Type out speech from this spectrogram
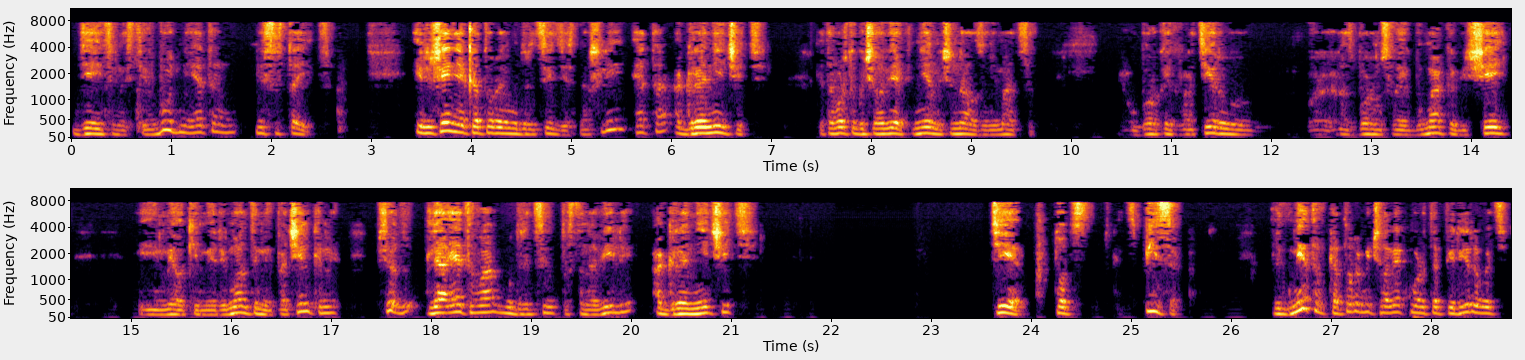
деятельности в будни, это не состоится. И решение, которое мудрецы здесь нашли, это ограничить, для того, чтобы человек не начинал заниматься уборкой квартиры, разбором своих бумаг и вещей, и мелкими ремонтами, и починками. Все для этого мудрецы постановили ограничить те, тот список предметов, которыми человек может оперировать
